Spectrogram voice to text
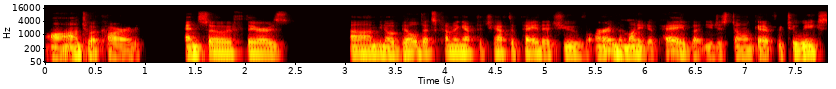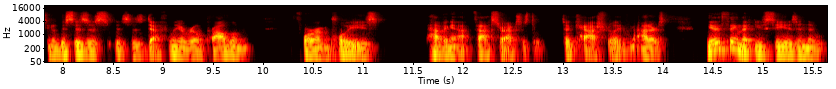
onto a card. And so if there's um, you know a bill that's coming up that you have to pay that you've earned the money to pay, but you just don't get it for two weeks, you know this is a, this is definitely a real problem for employees. Having faster access to, to cash really matters. The other thing that you see is in the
